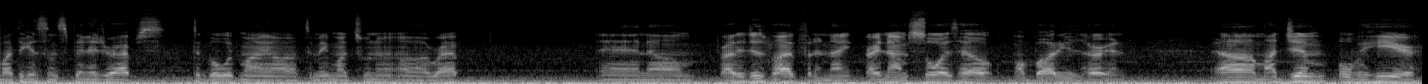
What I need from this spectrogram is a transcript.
I'm about to get some spinach wraps to go with my uh, to make my tuna uh, wrap and um, probably just vibe for the night. Right now I'm sore as hell. My body is hurting. Uh, my gym over here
